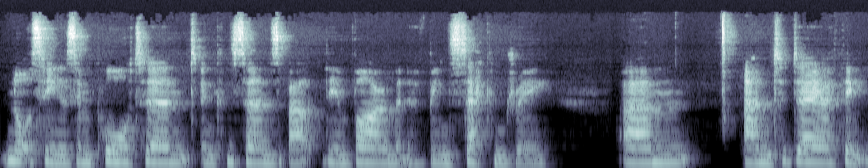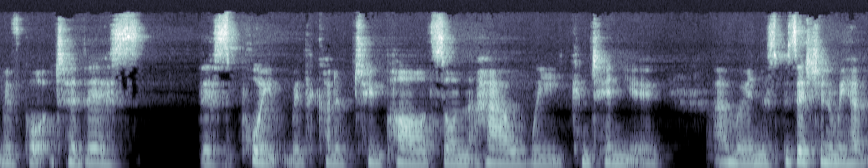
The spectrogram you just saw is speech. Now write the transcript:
not seen as important and concerns about the environment have been secondary. Um, and today i think we've got to this this point with kind of two paths on how we continue. And we're in this position we have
